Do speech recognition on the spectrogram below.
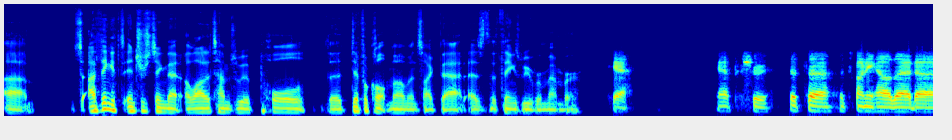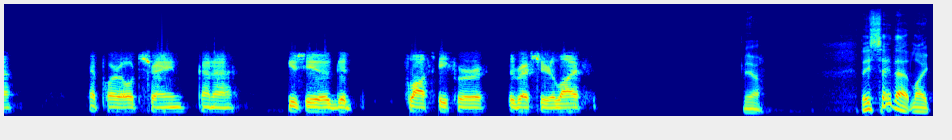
um, so I think it's interesting that a lot of times we would pull the difficult moments like that as the things we remember. Yeah. Yeah, for sure. That's uh it's funny how that uh that part of ultra training kind of gives you a good philosophy for the rest of your life. Yeah. They say that like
